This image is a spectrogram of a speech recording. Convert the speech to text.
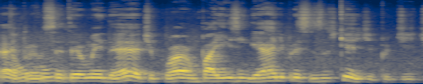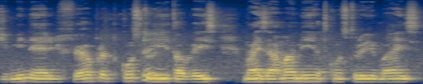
É, então, é, para você ter uma ideia, tipo, ah, um país em guerra ele precisa de quê? De, de, de minério de ferro para construir Sim. talvez mais armamento, construir mais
